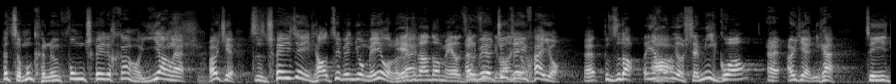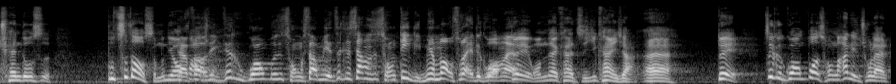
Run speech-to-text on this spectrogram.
那怎么可能风吹的刚好一样呢？而且只吹这一条，这边就没有了呢，别的地方都没有哎，没有，就这一块有，哎，不知道，而且后面有神秘光。哎，而且你看这一圈都是不知道什么地方不好意思，发出你。这个光不是从上面，这个像是从地里面冒出来的光哎。，对，我们再看仔细看一下，哎，对，这个光不知道从哪里出来的，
